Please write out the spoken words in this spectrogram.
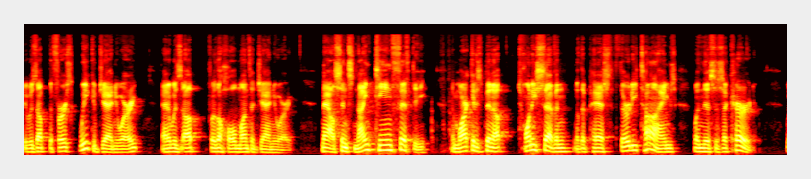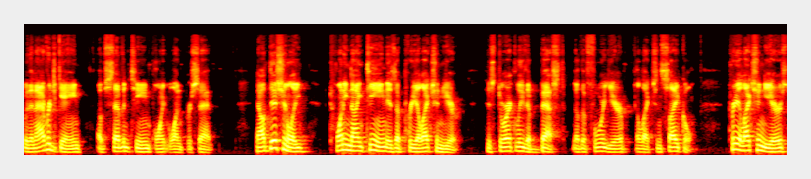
It was up the first week of January, and it was up for the whole month of January. Now, since 1950, the market has been up 27 of the past 30 times when this has occurred, with an average gain of 17.1%. Now, additionally, 2019 is a pre election year, historically the best of the four year election cycle. Pre election years,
